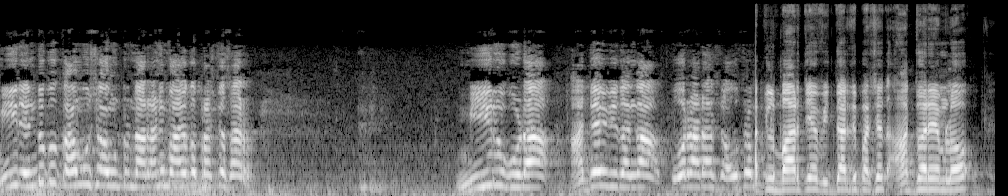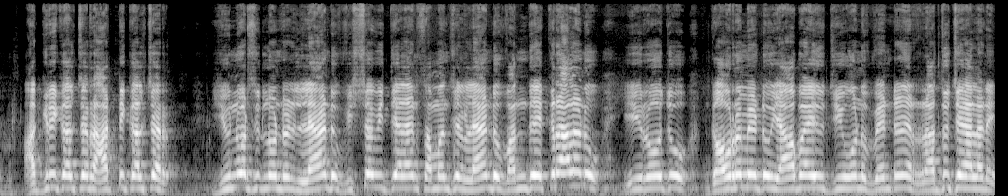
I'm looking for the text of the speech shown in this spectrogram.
మీరెందుకు కాముషా ఉంటున్నారని మా యొక్క ప్రశ్న సార్. మీరు కూడా అదే విధంగా పోరాడాల్సిన అవసరం. అఖిల భారతీయ విద్యార్థి పరిషత్ ఆధ్వర్యంలో అగ్రికల్చర్ హార్టికల్చర్ యూనివర్సిటీలో ఉండే ల్యాండ్ విశ్వవిద్యాలయానికి సంబంధించిన ల్యాండ్ వంద ఎకరాలను ఈరోజు గవర్నమెంట్ యాభై ఐదు జీవోను వెంటనే రద్దు చేయాలని.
